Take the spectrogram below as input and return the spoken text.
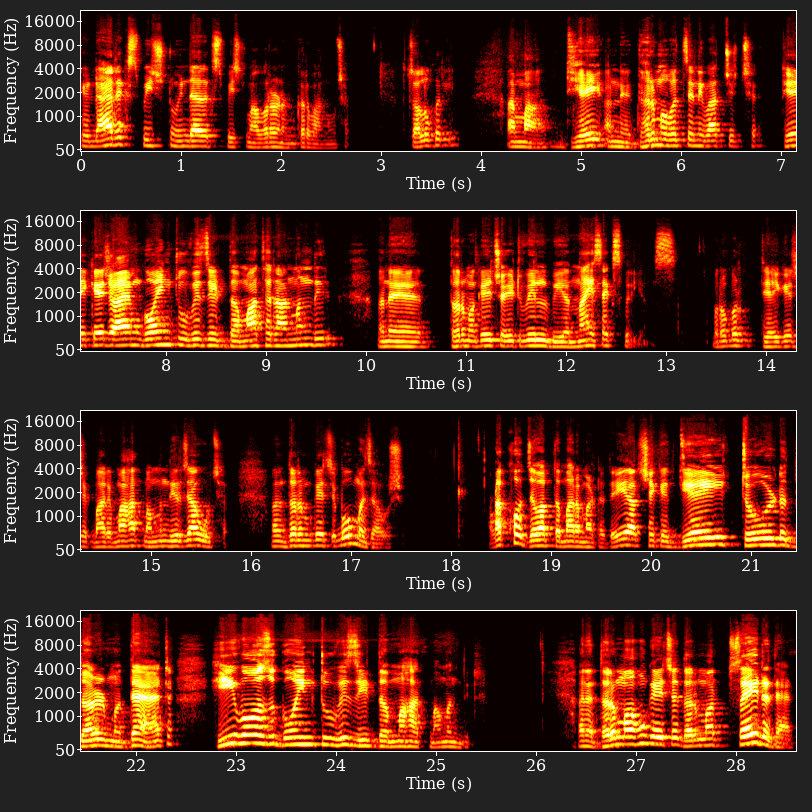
કે ડાયરેક્ટ સ્પીચ ટુ ઇનડાયરેક્ટ સ્પીચમાં વર્ણન કરવાનું છે. ચાલુ કરીએ. આમાં ધ્યેય અને ધર્મ વચ્ચેની વાતચીત છે. ધ્યેય કહે છે I am going to visit the Matheran mandir અને ધર્મ કહે છે it will be a nice experience બરોબર? ધ્યેય કહે છે, મારે મહાત્મા મંદિર જવું છે. અને ધર્મ કહે છે, બહુ મજા આવશે. આખો જવાબ તમારા માટે તૈયાર છે કે Dhyey told Dharm that he was going to visit the Mahatma mandir. અને ધર્મ શું કહે છે? ધર્મ સેડ ધેટ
